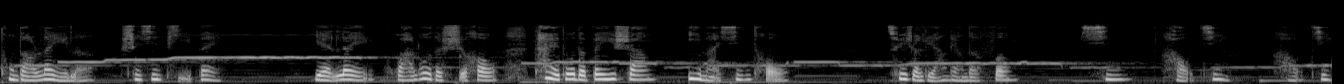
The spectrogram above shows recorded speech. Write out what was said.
痛到累了，身心疲惫，眼泪滑落的时候，太多的悲伤溢满心头，吹着凉凉的风。心好静，好静，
